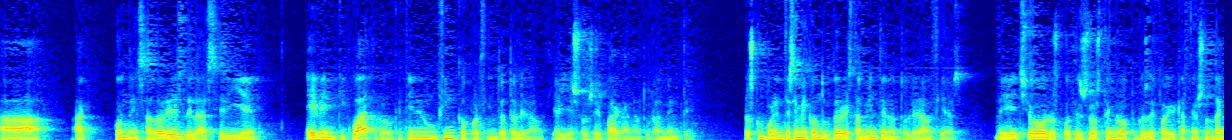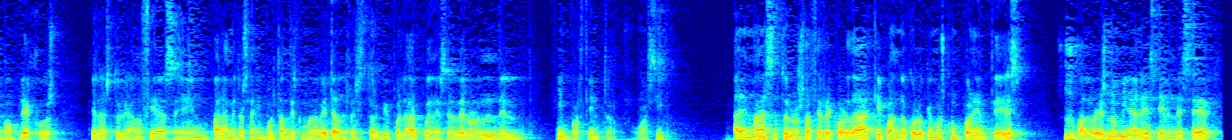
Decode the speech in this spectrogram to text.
a, a condensadores de la serie E24, que tienen un 5% de tolerancia, y eso se paga, naturalmente. Los componentes semiconductores también tienen tolerancias. De hecho, los procesos tecnológicos de fabricación son tan complejos que las tolerancias en parámetros tan importantes como la beta de un transistor bipolar pueden ser del orden del 100% o así. Además, esto nos hace recordar que cuando coloquemos componentes, sus valores nominales deben de ser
